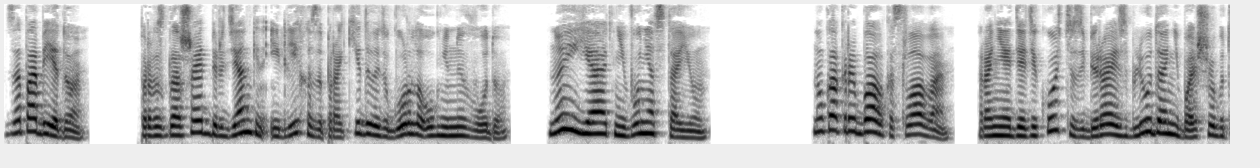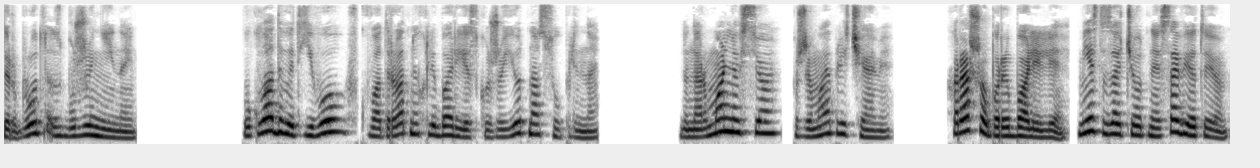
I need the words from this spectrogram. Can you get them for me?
«За победу!» – провозглашает Бердянкин и лихо запрокидывает в горло огненную воду. Но и я от него не отстаю. «Ну как рыбалка, Слава!» Роняя дядя Костя, забирая из блюда небольшой бутерброд с бужениной. Укладывает его в квадратную хлеборезку, жует насупленно. Да нормально все, пожимая плечами. Хорошо порыбалили, место зачетное, советую.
